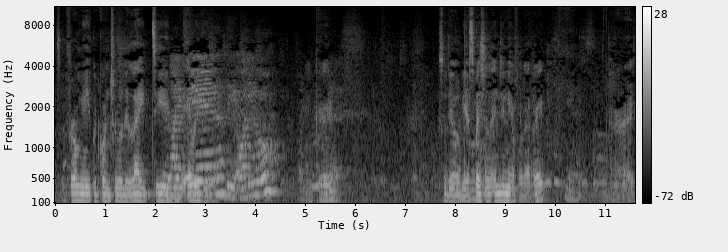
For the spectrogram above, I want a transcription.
So from here you could control the lighting, The everything. the audio. Okay. So there will be a special engineer for that, right? Yes. Alright.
